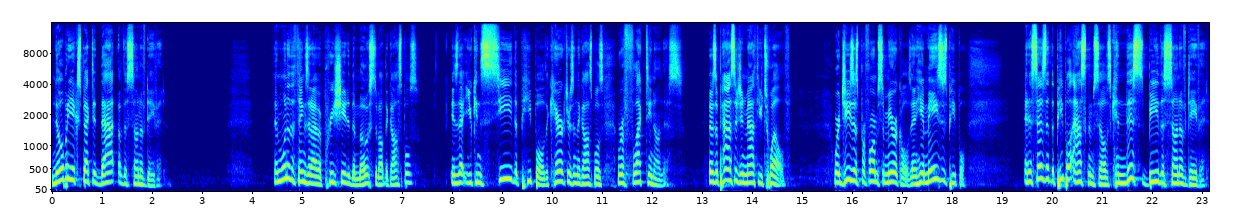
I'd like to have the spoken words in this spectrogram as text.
Nobody expected that of the Son of David. And one of the things that I've appreciated the most about the Gospels is that you can see the people, the characters in the Gospels, reflecting on this. There's a passage in Matthew 12 where Jesus performs some miracles and he amazes people. And it says that the people ask themselves, Can this be the son of David?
